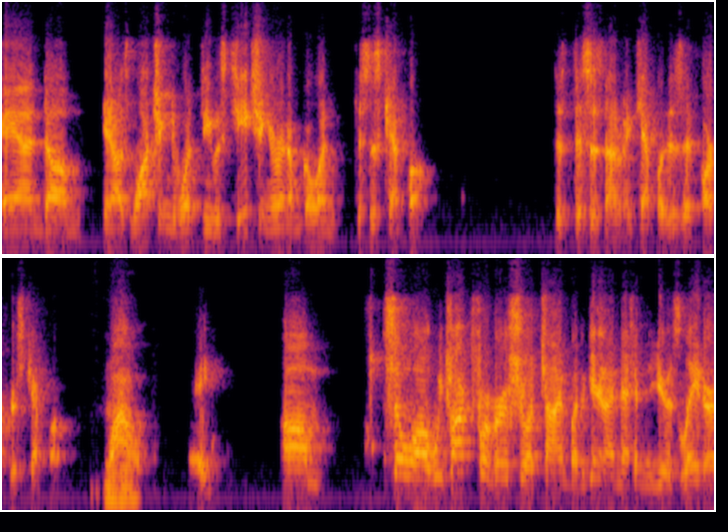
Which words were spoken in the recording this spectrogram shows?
And, um, you know, I was watching what he was teaching her, and I'm going, this is Kempo. This, this is not even Kempo, this is Ed Parker's Kempo. Mm-hmm. Wow. Okay. Um, so uh, we talked for a very short time, but again, I met him years later.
